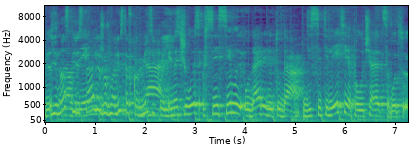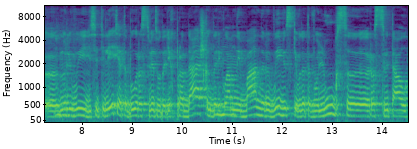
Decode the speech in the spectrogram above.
И нас перестали журналистов кормить да, и поить. и началось, все силы ударили туда. Десятилетия, получается, вот mm-hmm. нулевые десятилетия, это был расцвет вот этих продаж, когда mm-hmm. рекламные баннеры, вывески, вот этого люкс э, расцветал,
